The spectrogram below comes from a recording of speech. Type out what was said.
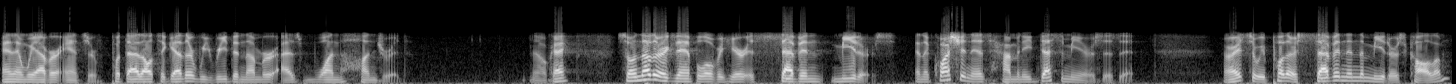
And then we have our answer. Put that all together, we read the number as 100. Okay? So another example over here is 7 meters. And the question is, how many decimeters is it? Alright, so we put our 7 in the meters column.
